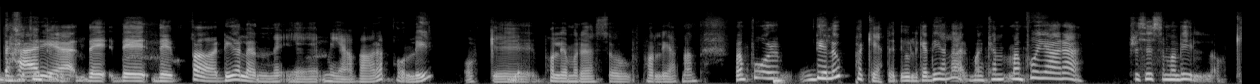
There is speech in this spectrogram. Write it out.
Det här är det, det, det fördelen eh, med att vara poly och eh, polyamorös och poly, att man, man får dela upp paketet i olika delar. Man, kan, man får göra precis som man vill och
